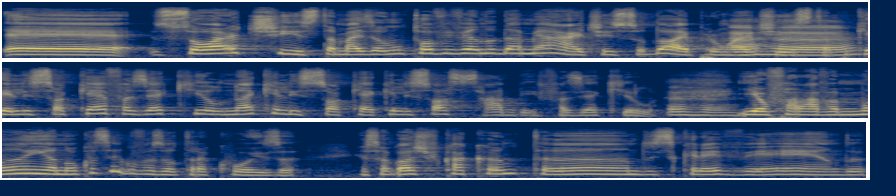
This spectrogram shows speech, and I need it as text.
é, sou artista, mas eu não tô vivendo da minha arte. Isso dói para um Aham. artista, porque ele só quer fazer aquilo. Não é que ele só quer, é que ele só sabe fazer aquilo. Aham. E eu falava, mãe, eu não consigo fazer outra coisa. Eu só gosto de ficar cantando, escrevendo,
